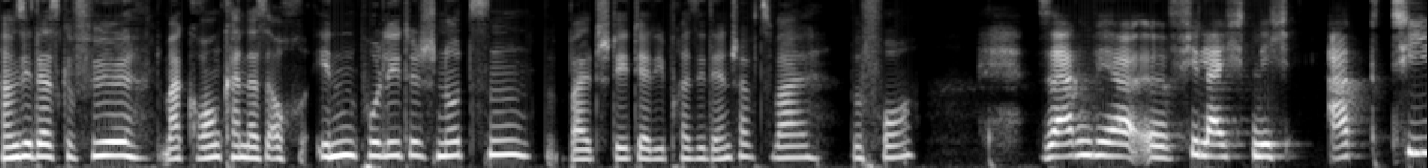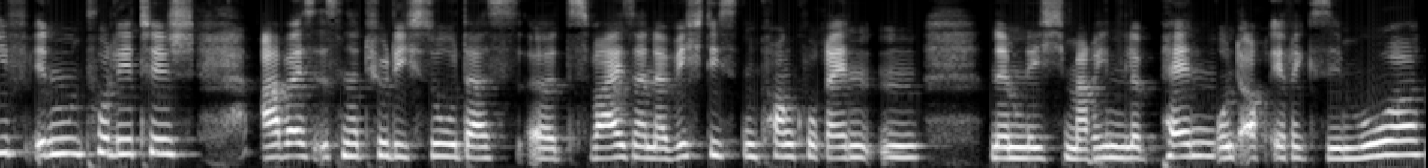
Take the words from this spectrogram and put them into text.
Haben Sie das Gefühl, Macron kann das auch innenpolitisch nutzen? Bald steht ja die Präsidentschaftswahl bevor. Sagen wir äh, vielleicht nicht aktiv innenpolitisch, aber es ist natürlich so, dass äh, zwei seiner wichtigsten Konkurrenten, nämlich Marine Le Pen und auch Eric Zemmour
